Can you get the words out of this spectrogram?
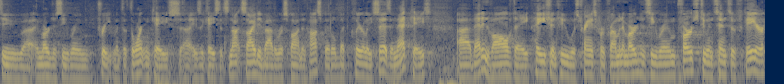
to uh, emergency room treatment. The Thornton case uh, is a case that's not cited by the respondent hospital, but clearly says in that case uh, that involved a patient who was transferred from an emergency room first to intensive care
